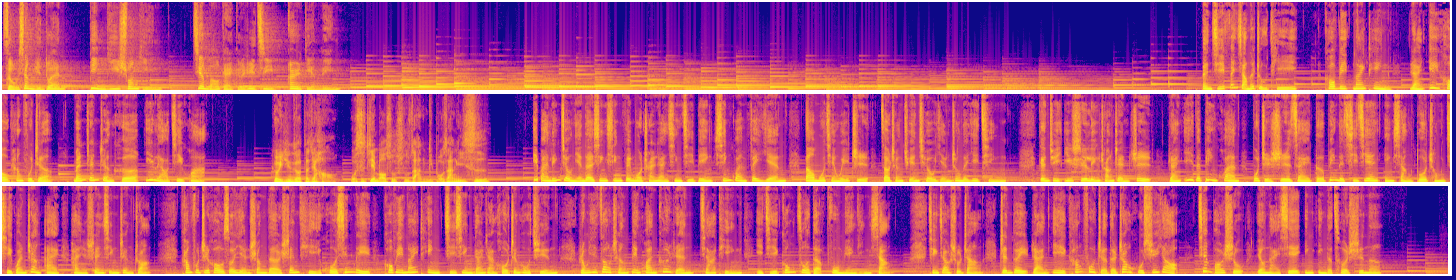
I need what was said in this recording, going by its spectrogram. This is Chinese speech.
走向云端，并医双赢，健保改革日记二点零。本集分享的主题：COVID-19 染疫后康复者门诊整合医疗计划。各位听众，大家好，我是健保署署长李博章医师。一百零九年的新兴飞沫传染性疾病新冠肺炎，到目前为止造成全球严重的疫情。根据医师临床诊治，染疫的病患不只是在得病的期间影响多重器官障碍和身心症状，康复之后所衍生的身体或心理 COVID-19 急性感染后症候群，容易造成病患个人、家庭以及工作的负面影响。请教署长，针对染疫康复者的照护需要，健保署有哪些应应的措施呢？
